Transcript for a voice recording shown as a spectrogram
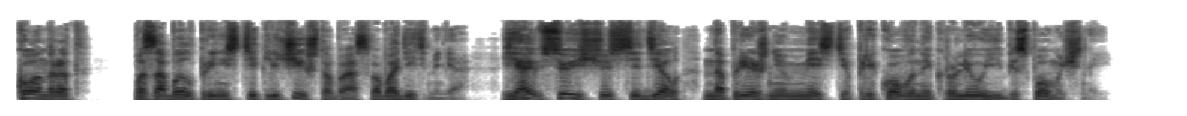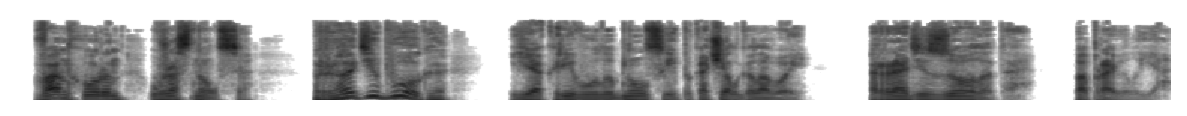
Конрад позабыл принести ключи, чтобы освободить меня. Я все еще сидел на прежнем месте, прикованный к рулю и беспомощный. Ван Хурен ужаснулся. «Ради бога!» Я криво улыбнулся и покачал головой. «Ради золота», — поправил я.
